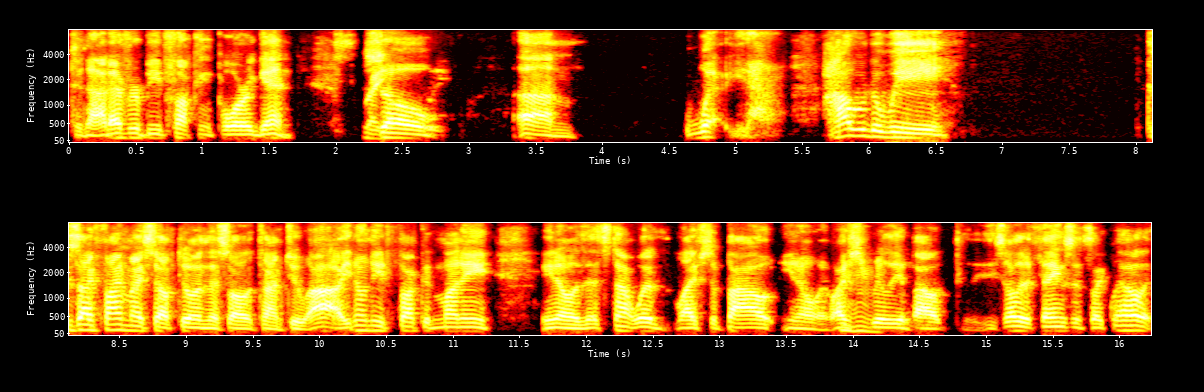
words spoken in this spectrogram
to not ever be fucking poor again. Right. So, um, what? Yeah, how do we? Because I find myself doing this all the time too. Ah, you don't need fucking money. You know that's not what life's about. You know, life's Mhm. really about these other things. It's like, well,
